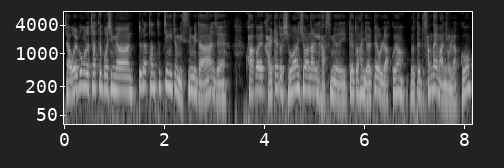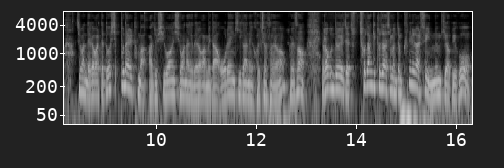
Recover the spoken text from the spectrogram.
자, 월봉으로 차트 보시면 뚜렷한 특징이 좀 있습니다. 이제 과거에 갈 때도 시원시원하게 갔습니다. 이때도 한 10배 올랐고요. 이때도 상당히 많이 올랐고, 하지만 내려갈 때도 10분의 1 토막 아주 시원시원하게 내려갑니다. 오랜 기간에 걸쳐서요. 그래서 여러분들 이제 초장기 투자하시면 좀 큰일 날 수 있는 기업이고,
